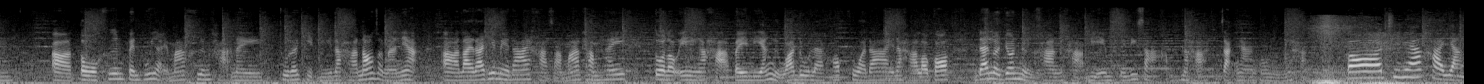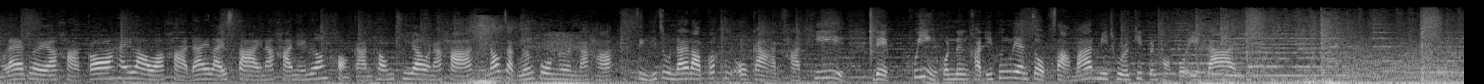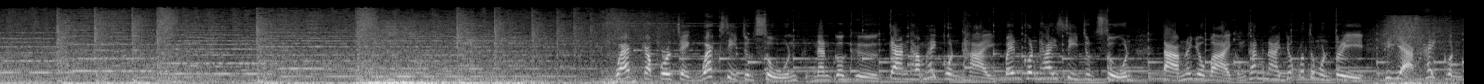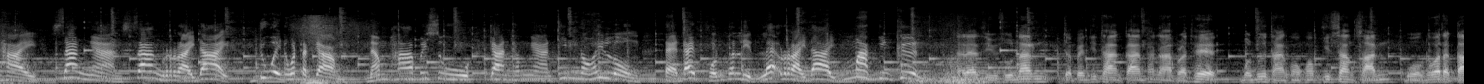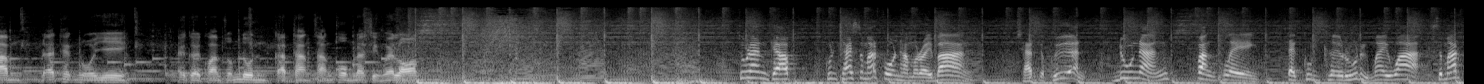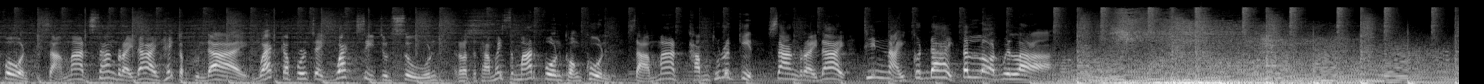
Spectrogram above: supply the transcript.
โตขึ้นเป็นผู้ใหญ่มากขึ้นค่ะในธุรกิจนี้นะคะ นอกจากนั้นเนี่ยรายได้ที่เมย์ได้ค่ะ สามารถทำให้ตัวเราเองอะค่ะไปเลี้ยงหรือว่าดูแลครอบครัวได้นะคะแล้วก็ได้รถยนต์หนึ่งคันค่ะ BM Series 3นะคะจากงานตรงนี้ค่ะก็ที่นี่ค่ะอย่างแรกเลยอะค่ะ ก็ให้เราอะค่ะได้ไลฟ์สไตล์นะคะ ในเรื่องของการท่องเที่ยวนะคะ นอกจากเรื่องตัวเงินนะคะ สิ่งที่จูนได้รับก็คือโอกาสค่ะที่เด็กผู้หญิงคนหนึ่งค่ะที่เพิ่งเรียนจบสามารถมีธุรกิจเป็นของตัวเองได้ แว็กกับโปรเจกต์แว็ก4.0 นั่นก็คือการทำให้คนไทยเป็นคนไทย 4.0 ตามนโยบายของท่านนายกรัฐมนตรีที่อยากให้คนไทยสร้างงานสร้างรายได้ ด้วยนวัตกรรมนำพาไปสู่การทำงานที่น้อยลง แต่ได้ผลผลิตและรายได้มากยิ่งขึ้นไทยแลนด์4.0 นั้นจะเป็นทิศทางการพัฒนาประเทศ บนพื้นฐานของความคิดสร้างสรรค์บวกนวัตกรรม และเทคโนโลยี ให้เกิดความสมดุลกับทางสังคมและสิ่งแวดล้อม กท่านครับ คุณใช้สมาร์ทโฟนทำอะไรบ้าง แชทกับเพื่อน ดูหนัง ฟังเพลง แต่คุณเคยรู้หรือไม่ว่าสมาร์ทโฟนสามารถสร้างรายได้ให้กับคุณได้แว็กกับโปรเจกต์แว็ก4.0 เราจะทำให้สมาร์ทโฟนของคุณสามารถทำธุรกิจสร้างรายได้ที่ไหนก็ได้ตลอดเวลา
